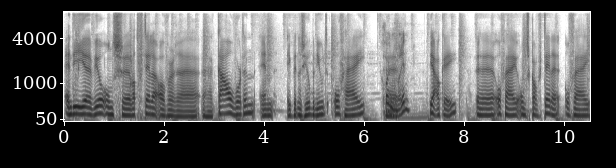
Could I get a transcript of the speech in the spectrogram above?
En die wil ons wat vertellen over kaal worden. En ik ben dus heel benieuwd of hij... Gooi hem maar in. Ja, oké. Of hij ons kan vertellen of wij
